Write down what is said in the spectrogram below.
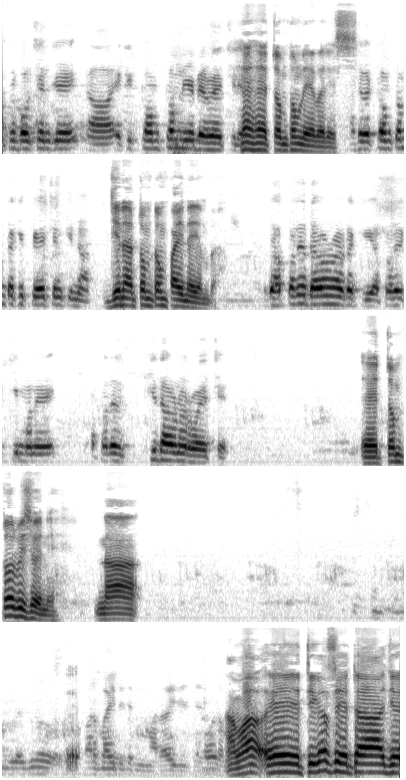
আপনি বলছেন যে একটি টমটম নিয়ে বের হয়েছিলেন। হ্যাঁ হ্যাঁ টমটম লেবারেস আসলে টমটমটা কি পেয়েছেন কিনা? যে না টমটম পাই নাই আমরা। আপনাদের ধারণাটা কি? আপনাদের কি মানে আপনাদের কি ধারণা রয়েছে? টমটর বিষয় নেই না। আমার ঠিক আছে এটা যে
